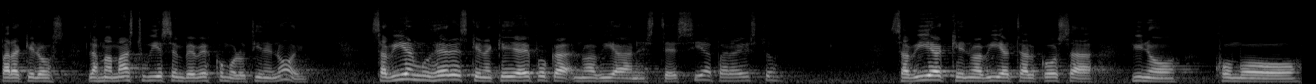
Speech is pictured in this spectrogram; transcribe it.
para que las mamás tuviesen bebés como lo tienen hoy. ¿Sabían mujeres que en aquella época no había anestesia para esto? ¿Sabía que no había tal cosa, you know, como,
